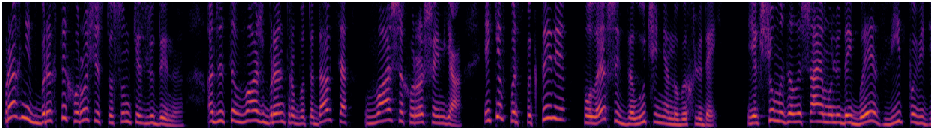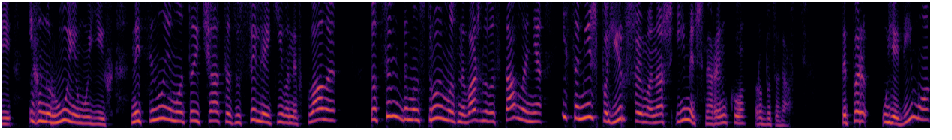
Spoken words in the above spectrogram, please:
прагніть зберегти хороші стосунки з людиною, адже це ваш бренд роботодавця, ваше хороше ім'я, яке в перспективі полегшить залучення нових людей. Якщо ми залишаємо людей без відповіді, ігноруємо їх, не цінуємо той час і зусилля, які вони вклали, то цим демонструємо зневажливе ставлення і самі ж погіршуємо наш імідж на ринку роботодавців. Тепер уявімо,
